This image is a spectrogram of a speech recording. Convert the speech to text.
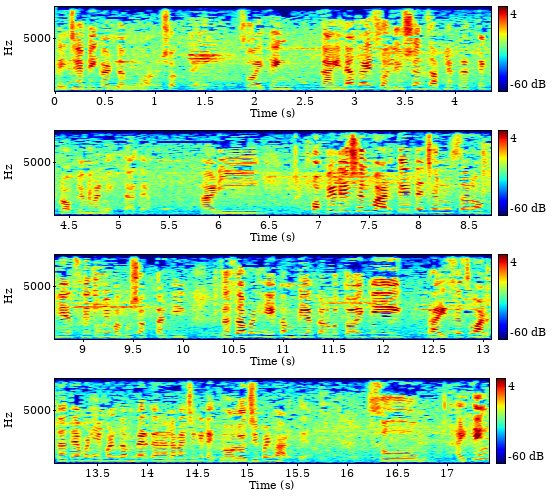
बीजेपीकडनं मी म्हणू शकते. सो आय थिंक काही ना काही सोल्युशन्स आपले प्रत्येक प्रॉब्लेमवर निघतात आहे. आणि पॉप्युलेशन वाढते त्याच्यानुसार ऑब्व्हियसली तुम्ही बघू शकता की जसं आपण हे कंपेअर करतोय की प्राइसेस वाढतात ते आपण हे पण कंपेअर करायला पाहिजे की टेक्नॉलॉजी पण वाढते. सो आय थिंक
